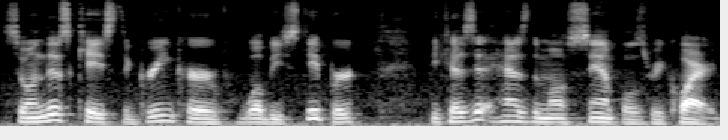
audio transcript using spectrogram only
So in this case, the green curve will be steeper because it has the most samples required.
